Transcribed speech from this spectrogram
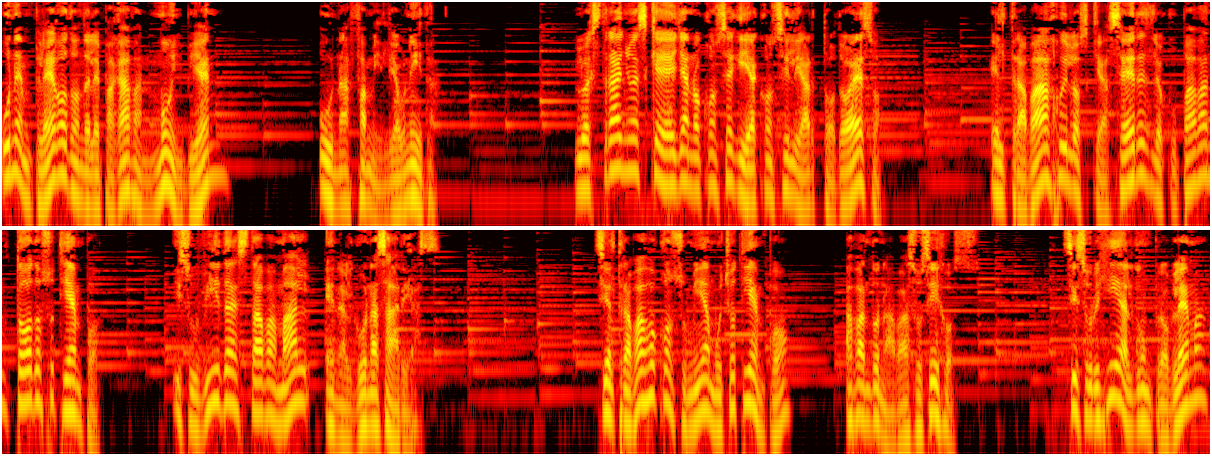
un empleo donde le pagaban muy bien, una familia unida. Lo extraño es que ella no conseguía conciliar todo eso. El trabajo y los quehaceres le ocupaban todo su tiempo, y su vida estaba mal en algunas áreas. Si el trabajo consumía mucho tiempo, abandonaba a sus hijos. Si surgía algún problema,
